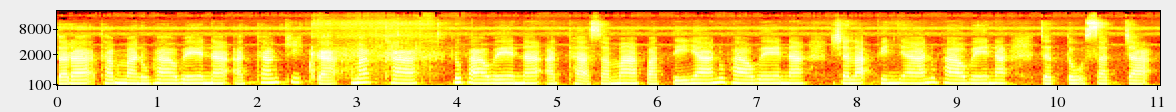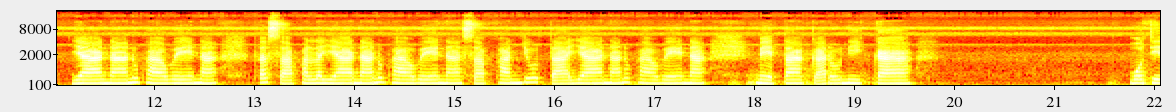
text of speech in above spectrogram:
ตระธรรมานุภาเวนะอัตถังคิกะมัคคานุภาเวนะอัฏฐสมาปฏิยานุภาเวนะชละพิญญานุภาเวนะจตุสัจจะ ญาณานุภาเวนะทัสสะภรยานานุภาเวนะสัพพัญยุตายานานุภาเวนะเมตตาการุณิกามุทิ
